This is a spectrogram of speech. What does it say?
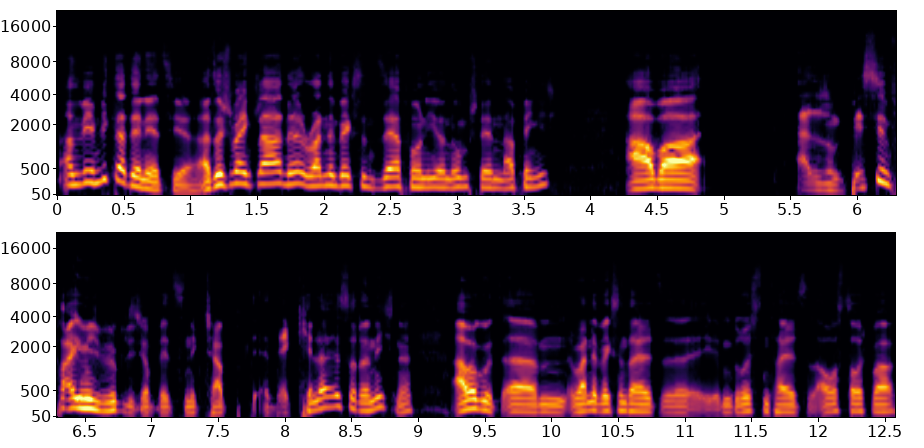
An wem liegt das denn jetzt hier? Also ich meine, klar, ne, Running Backs sind sehr von ihren Umständen abhängig. Aber also so ein bisschen frage ich mich wirklich, ob jetzt Nick Chubb der Killer ist oder nicht, ne? Aber gut, ähm, Running Backs sind halt äh, im größten Teil austauschbar.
